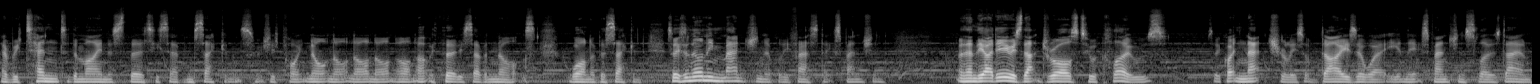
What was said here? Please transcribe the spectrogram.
every 10 to the minus 37 seconds, which is 0.00000 with 37 noughts, one of a second. So it's an unimaginably fast expansion. And then the idea is that draws to a close, so it quite naturally sort of dies away and the expansion slows down.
